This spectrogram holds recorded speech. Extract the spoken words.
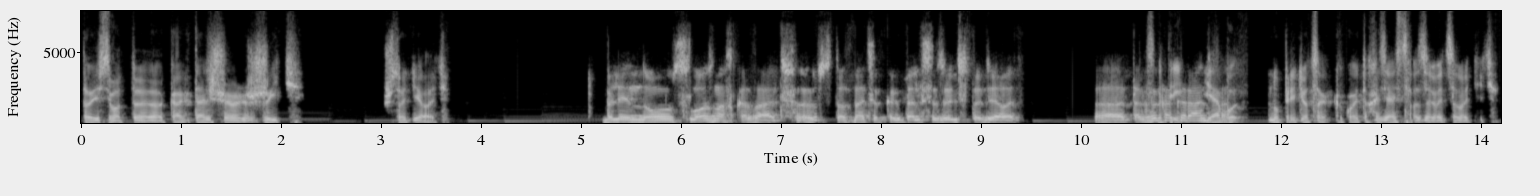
То есть вот э, как дальше жить? Что делать? Блин, ну сложно сказать. Что значит, как дальше жить, что делать? Э, так же, Смотри, как и раньше. Я бы, ну, придется какое-то хозяйство заводить.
